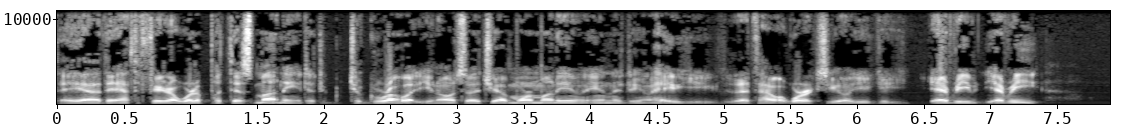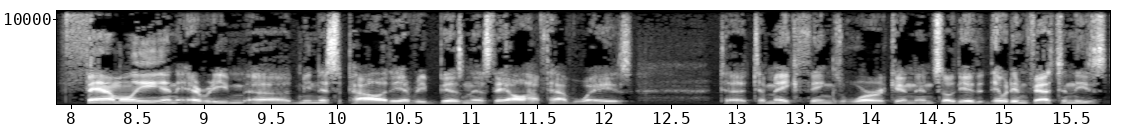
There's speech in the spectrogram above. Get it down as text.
they uh, they have to figure out where to put this money to to grow it, you know, so that you have more money it. You know, hey, you, that's how it works. You know, you, you every every family and every uh, municipality, every business, they all have to have ways to to make things work, and and so they they would invest in these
